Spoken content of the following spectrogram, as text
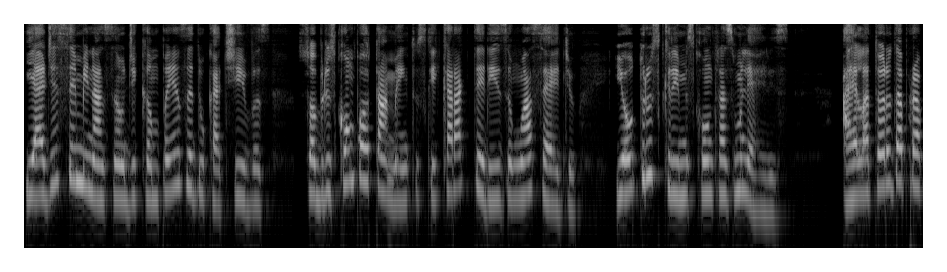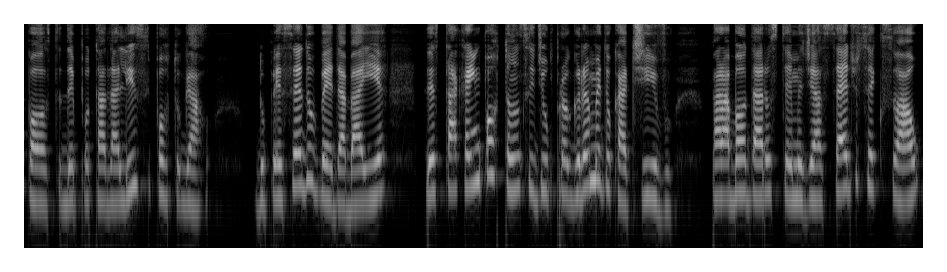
e a disseminação de campanhas educativas sobre os comportamentos que caracterizam o assédio e outros crimes contra as mulheres. A relatora da proposta, deputada Alice Portugal, do PCdoB da Bahia destaca a importância de um programa educativo para abordar os temas de assédio sexual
